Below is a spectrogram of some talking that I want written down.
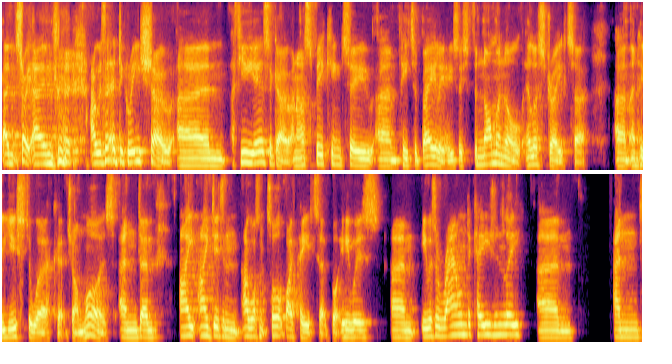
Um, sorry, um, I was at a degree show um, a few years ago, and I was speaking to um, Peter Bailey, who's this phenomenal illustrator, um, and who used to work at John Moores. And um, I, I, didn't, I wasn't taught by Peter, but he was he was around occasionally. and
